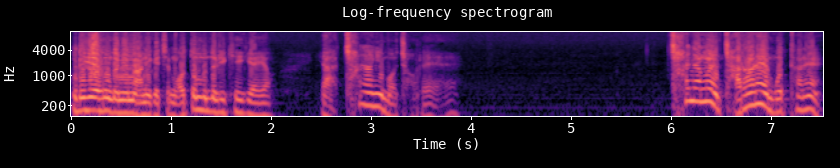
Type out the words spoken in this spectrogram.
우리 교회 성도님은 아니겠지만 어떤 분들이 이렇게 얘기해요. 야, 찬양이 뭐 저래. 찬양을 잘하네, 못하네.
